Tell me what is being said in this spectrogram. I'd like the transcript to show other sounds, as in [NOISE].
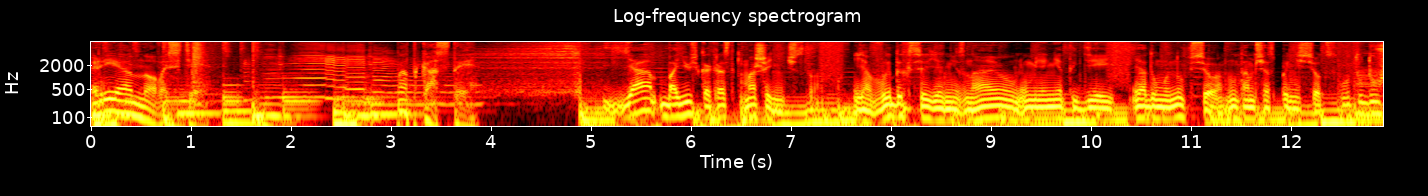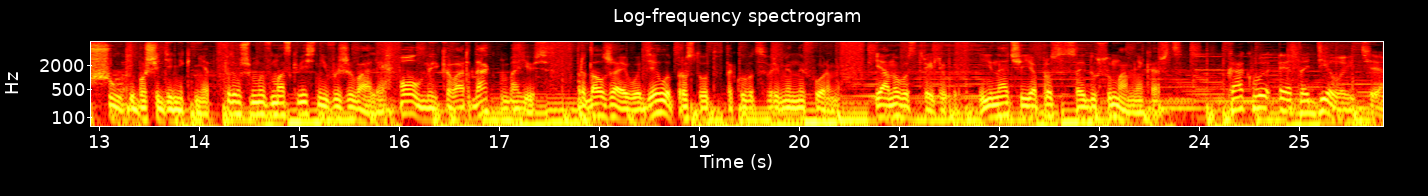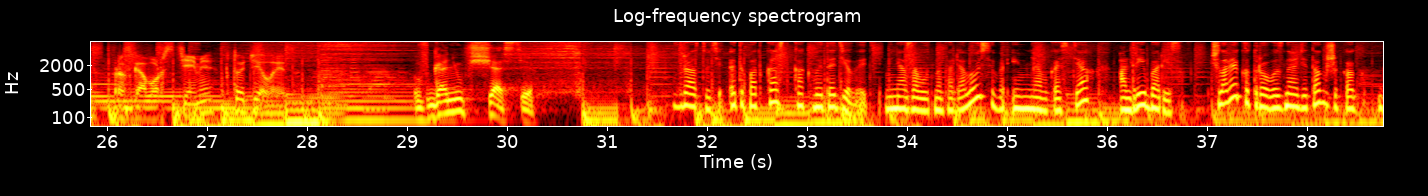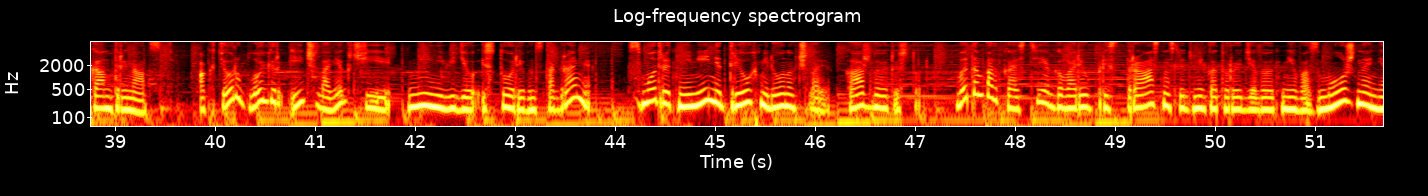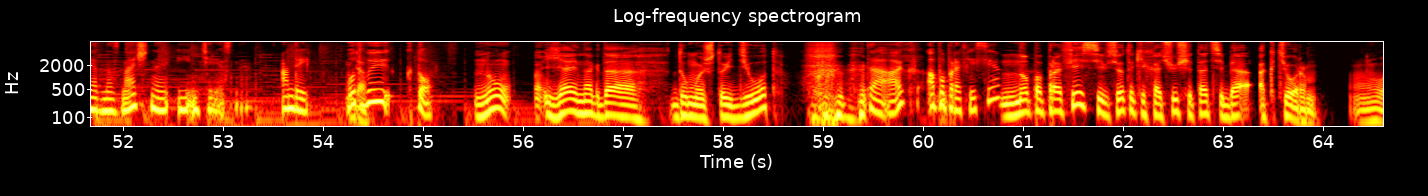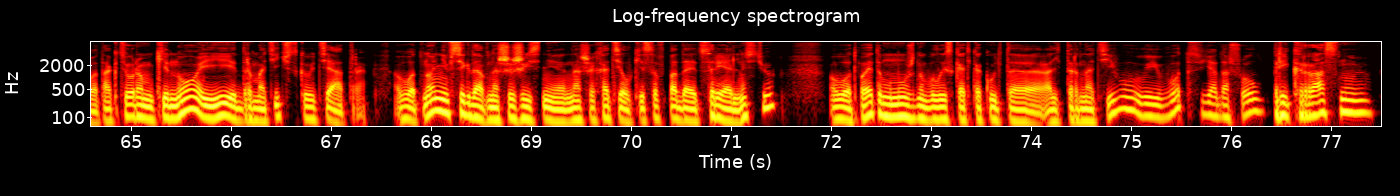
РИА Новости. Подкасты. Я боюсь как раз-таки мошенничества. Я выдохся, я не знаю, у меня нет идей. Я думаю, ну все, ну там сейчас понесется. Вот удушу, и больше денег нет. Потому что мы в Москве с ней выживали. Полный кавардак, боюсь. Продолжаю его дело просто вот в такой вот современной форме. И оно выстреливает. Иначе я просто сойду с ума, мне кажется. Как вы это делаете? Разговор с теми, кто делает. Вгоню в счастье. Здравствуйте, это подкаст «Как вы это делаете?». Меня зовут Наталья Лосева, и у меня в гостях Андрей Борисов. Человек, которого вы знаете так же, как Ган-13. Актер, блогер и человек, чьи мини-видео истории в Инстаграме смотрит не менее трех миллионов человек каждую эту историю. В этом подкасте я говорю пристрастно с людьми, которые делают невозможное, неоднозначное и интересное. Андрей, вот Да. вы кто? Ну, я иногда думаю, что идиот, [LAUGHS] Так, а по профессии? но по профессии все-таки хочу считать себя актером. Вот, актером кино и драматического театра. Вот, но не всегда в нашей жизни наши хотелки совпадают с реальностью. Вот, поэтому нужно было искать какую-то альтернативу. И вот я нашел прекрасную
